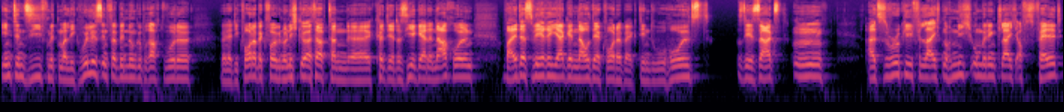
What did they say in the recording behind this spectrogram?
intensiv mit Malik Willis in Verbindung gebracht wurde. Wenn ihr die Quarterback-Folge noch nicht gehört habt, dann äh, könnt ihr das hier gerne nachholen, weil das wäre ja genau der Quarterback, den du holst, dir sagst, mh, hm, als Rookie vielleicht noch nicht unbedingt gleich aufs Feld,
